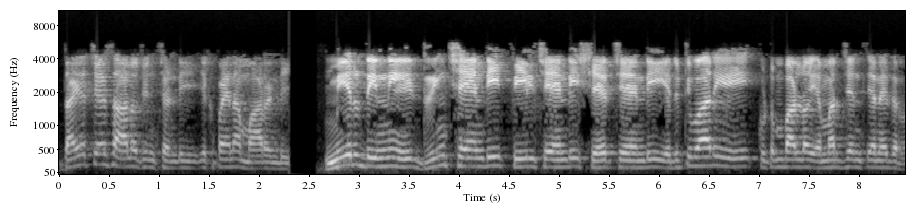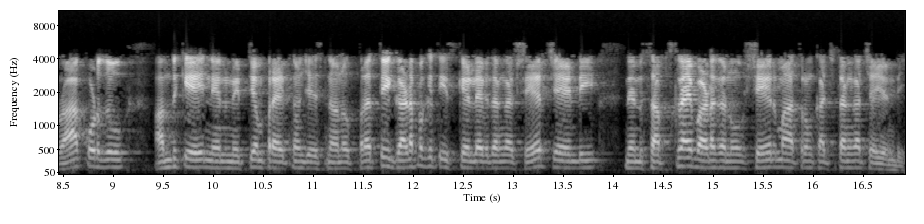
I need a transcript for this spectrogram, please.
దయచేసి ఆలోచించండి ఇకపైన మారండి. మీరు దీన్ని డ్రింక్ చేయండి ఫీల్ చేయండి షేర్ చేయండి. ఎదుటివారి కుటుంబాల్లో ఎమర్జెన్సీ అనేది రాకూడదు. అందుకే నేను నిత్యం ప్రయత్నం చేస్తున్నాను. ప్రతి గడపకి తీసుకెళ్ళే విధంగా షేర్ చేయండి. నేను సబ్స్క్రైబ్ అడగను. షేర్ మాత్రం ఖచ్చితంగా చేయండి.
